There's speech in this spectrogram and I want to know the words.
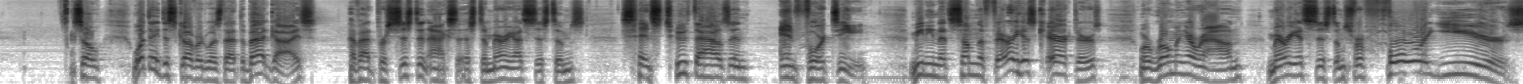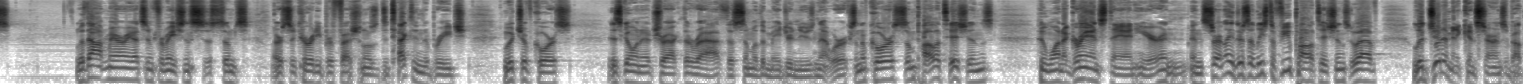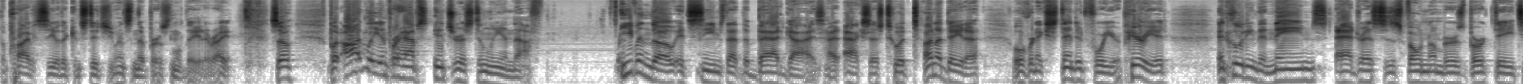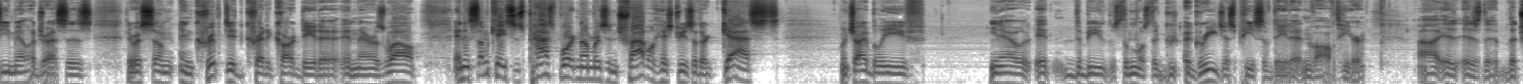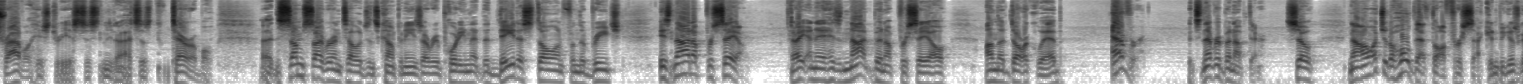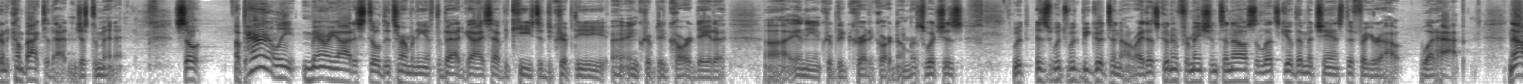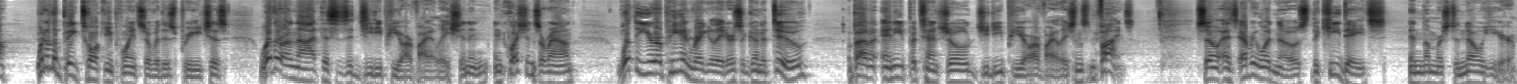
So, what they discovered was that the bad guys have had persistent access to Marriott systems since 2014, meaning that some nefarious characters were roaming around Marriott systems for four years without Marriott's information systems or security professionals detecting the breach, which, of course, is going to attract the wrath of some of the major news networks and, of course, some politicians who want a grandstand here. And, and certainly there's at least a few politicians who have legitimate concerns about the privacy of their constituents and their personal data, right? So, but oddly and perhaps interestingly enough, even though it seems that the bad guys had access to a ton of data over an extended four year period, including the names, addresses, phone numbers, birth dates, email addresses. There was some encrypted credit card data in there as well. And in some cases, passport numbers and travel histories of their guests, which I believe, you know, it to be the most egregious piece of data involved here. Uh, is, is, the, the travel history. It's just, you know, that's just terrible. Uh, some cyber intelligence companies are reporting that the data stolen from the breach is not up for sale, right? And it has not been up for sale on the dark web ever. It's never been up there. So now I want you to hold that thought for a second because we're going to come back to that in just a minute. So apparently, Marriott is still determining if the bad guys have the keys to decrypt the uh, encrypted card data uh, and the encrypted credit card numbers, which is, which is which would be good to know, right? That's good information to know. So let's give them a chance to figure out what happened. Now. One of the big talking points over this breach is whether or not this is a GDPR violation and, and questions around what the European regulators are going to do about any potential GDPR violations and fines. So, as everyone knows, the key dates and numbers to know here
